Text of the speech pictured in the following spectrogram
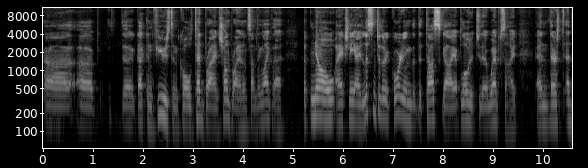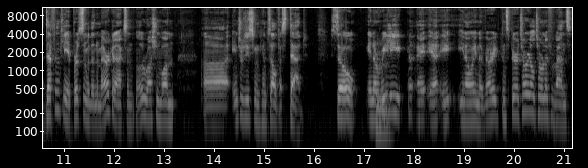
got confused and called Ted Bryan Sean Bryan or something like that. But no, actually, I listened to the recording that the TASS guy uploaded to their website, and there's a, definitely a person with an American accent, not a Russian one, uh, introducing himself as Ted. So, in a hmm. really, uh, uh, you know, in a very conspiratorial turn of events,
